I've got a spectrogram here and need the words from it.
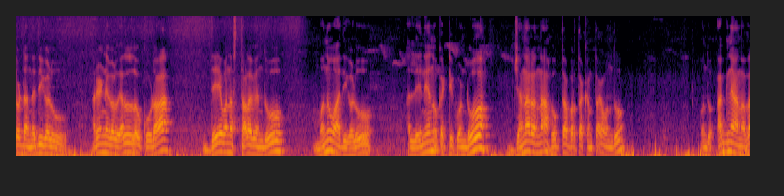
ದೊಡ್ಡ ನದಿಗಳು, ಅರಣ್ಯಗಳು ಎಲ್ಲವೂ ಕೂಡ ದೇವನ ಸ್ಥಳವೆಂದು ಮನುವಾದಿಗಳು ಅಲ್ಲೇನೇನು ಕಟ್ಟಿಕೊಂಡು ಜನರನ್ನು ಹೋಗ್ತಾ ಬರ್ತಕ್ಕಂಥ ಒಂದು ಒಂದು ಅಜ್ಞಾನದ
